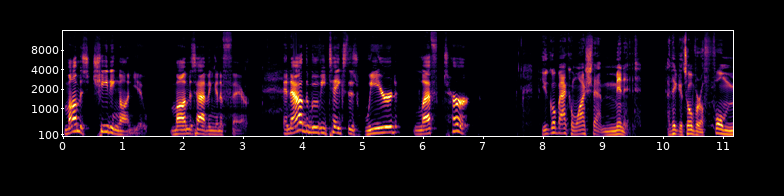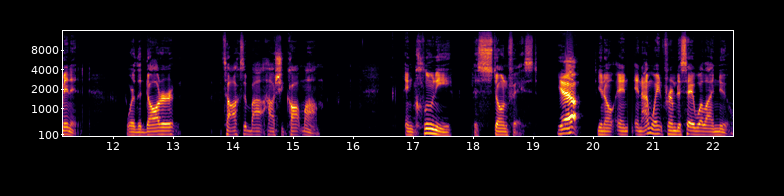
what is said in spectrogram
Mom is cheating on you. Mom is having an affair. And now the movie takes this weird left turn. You go back and watch that minute. I think it's over a full minute where the daughter talks about how she caught mom. And Clooney is stone faced. Yeah. You know, and and I'm waiting for him to say, "Well, I knew."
